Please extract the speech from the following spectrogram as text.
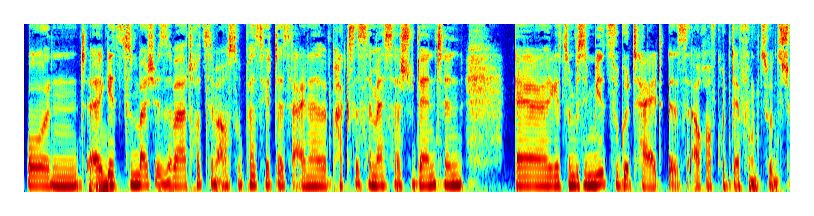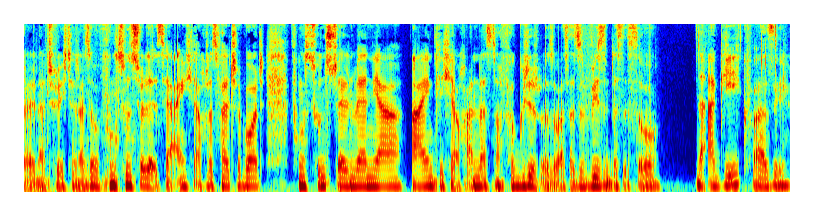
und äh, mhm. jetzt zum Beispiel ist aber trotzdem auch so passiert, dass eine Praxissemesterstudentin äh, jetzt so ein bisschen mir zugeteilt ist, auch aufgrund der Funktionsstelle natürlich dann. Also Funktionsstelle ist ja eigentlich auch das falsche Wort. Funktionsstellen werden ja eigentlich auch anders noch vergütet oder sowas. Also wir sind, das ist so eine AG quasi.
